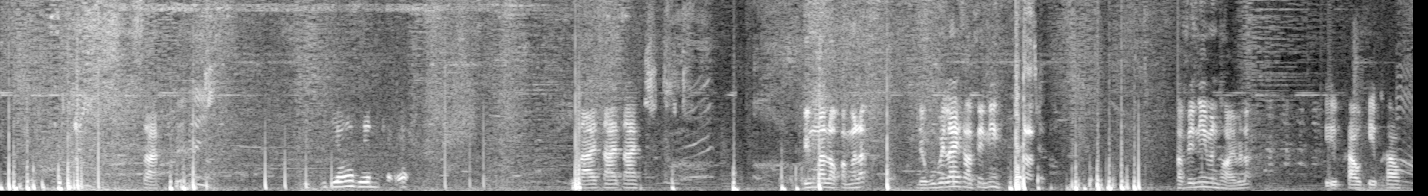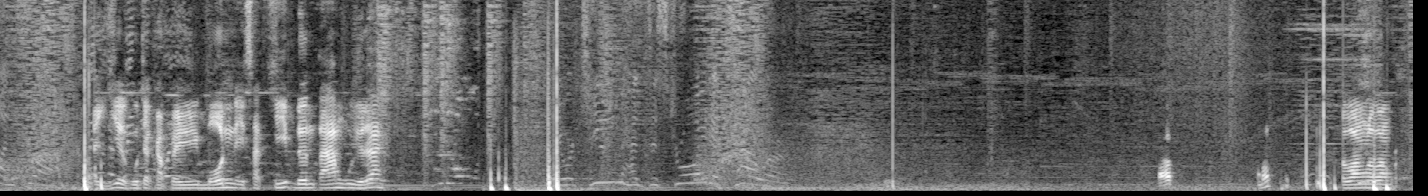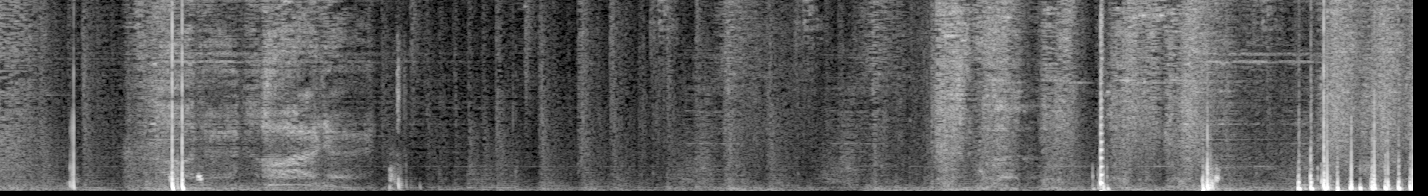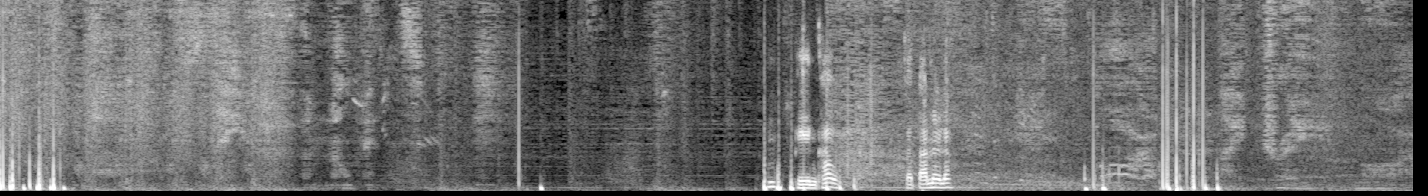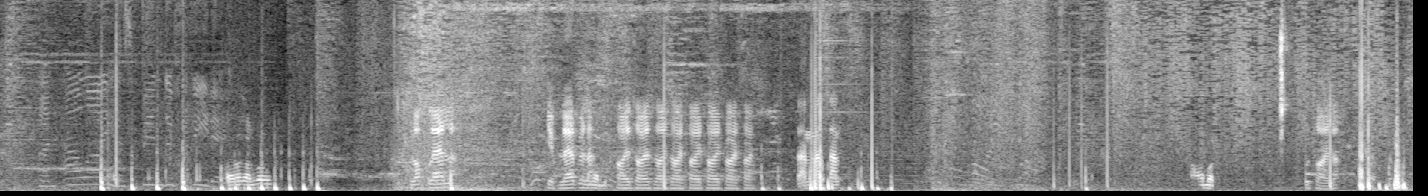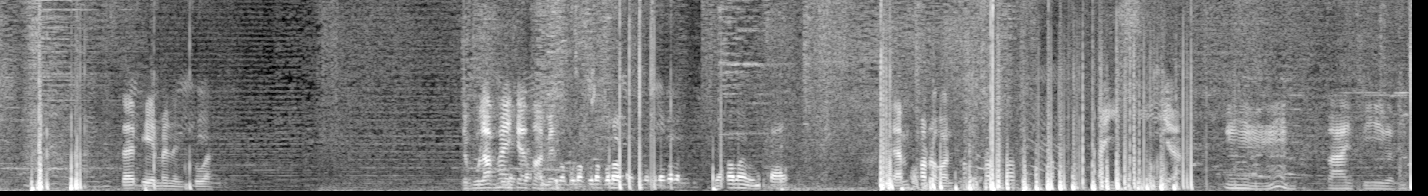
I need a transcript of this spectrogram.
สัตว์เอ้ยอีกเดียวนะเพนแข็งอะตายตายตายดึงมาหลอกกลับมาละ เดี๋ยวกูไปไล่คาเฟนี่ คาเฟนี่มันถอยไปแล้วคลิปเข้าคลิปเข้า Onslaught. ไอ้เหี้ยกูจะกลับไปบนไอสัตว์คีปเดินตามกูอยู่ได้ Your team has destroyed a tower. ครับมัดระวังระวัง เพนเข้าสตันได้แล้ว An ally has been defeated. ไปแล้วกันพวกล็อกแรดละเก็บแรดไปละถอยถอยถอยถอยถอยถอยถอยถอยตันนะตันตายหมดกูถอยละ An ally has ได้เพนมาหนึ่งตัว เดี๋ยวกูรับให้แค่ถอยไปกูรอดกูรอดกูรอดกูรอดกูรอดกูรอดเดี๋ยวเข้ามาผมตาย แชมป์ทอดออกก่อนทอดทอดทอดไอ้เหี้ยอือหือตายฟรีแบบนี้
